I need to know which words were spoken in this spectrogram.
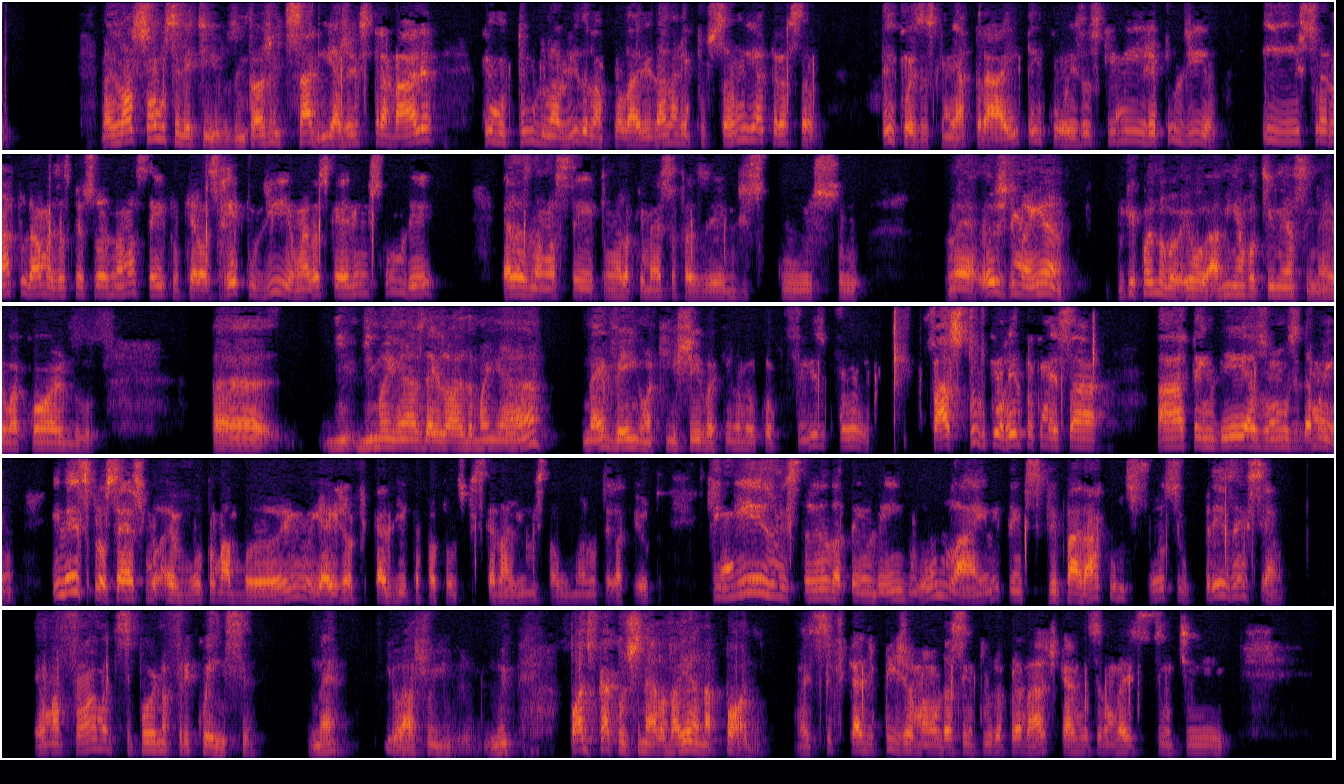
Mas nós somos seletivos, então a gente sabe, e a gente trabalha com tudo na vida, na polaridade, na repulsão e atração. Tem coisas que me atraem, tem coisas que me repudiam. E isso é natural, mas as pessoas não aceitam. O que elas repudiam, elas querem esconder. Elas não aceitam, ela começa a fazer discurso. Né? Hoje de manhã, porque quando eu, a minha rotina é assim, né? Eu acordo uh, de, de manhã às 10 horas da manhã, né? Venho aqui, chego aqui no meu corpo físico, faço tudo correndo para começar a atender às 11 da manhã. E nesse processo eu vou tomar banho, e aí já fica a dica para todos, psicanalistas, humanoterapeuta, que mesmo estando atendendo online, tem que se preparar como se fosse o presencial. É uma forma de se pôr na frequência, né? Eu acho muito. Pode ficar com chinela havaiana? Pode. Mas se ficar de pijamão da cintura para baixo, cara, você não vai se sentir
